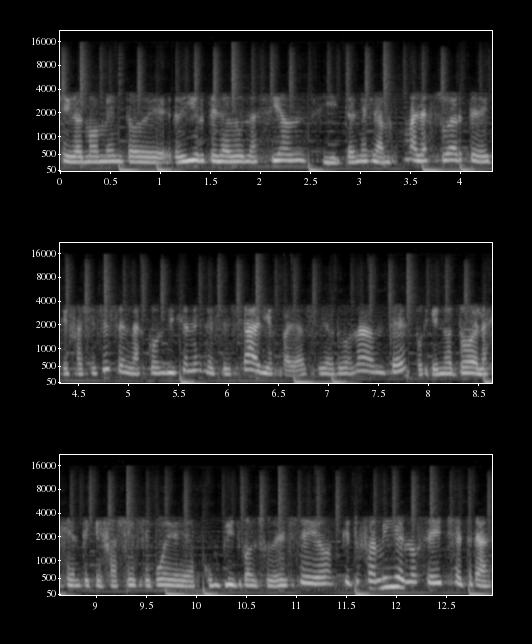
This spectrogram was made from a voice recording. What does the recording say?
llega el momento de pedirte la donación, si tenés la mala suerte de que falleces en las condiciones necesarias para ser donante, porque no toda la gente que fallece puede cumplir con su deseo, que tu familia no se eche atrás.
